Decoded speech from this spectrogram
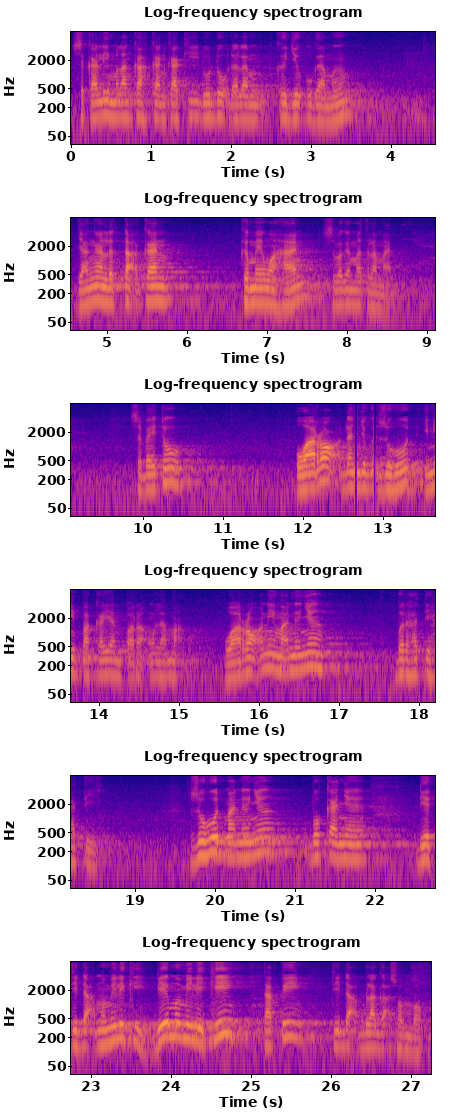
sekali melangkahkan kaki duduk dalam kerja agama jangan letakkan kemewahan sebagai matlamat. Sebab itu warak dan juga zuhud ini pakaian para ulama. Warak ni maknanya berhati-hati. Zuhud maknanya bukannya dia tidak memiliki, dia memiliki tapi tidak belagak sombong.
